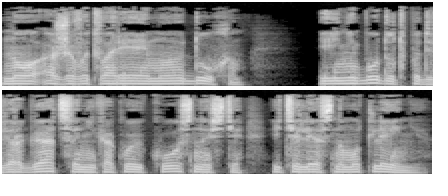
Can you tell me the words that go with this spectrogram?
но оживотворяемую духом, и не будут подвергаться никакой косности и телесному тлению.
